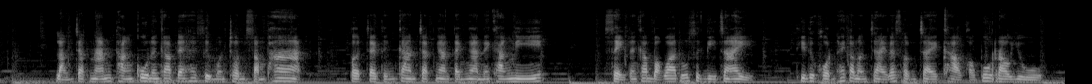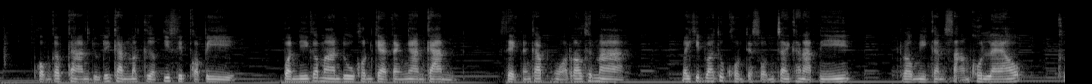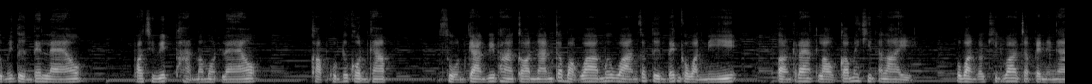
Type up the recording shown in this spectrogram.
หลังจากนั้นทั้งคู่นะครับได้ให้สื่อมวลชนสัมภาษณ์ เปิดใจถึงการจัดงานแต่งงานในครั้งนี้เสกนะครับบอกว่ารู้สึกดีใจ ที่ทุกคนให้กำลังใจและสนใจข่าวของพวกเราอยู่ ผมกับการอยู่ด้วยกันมาเกือบ 20 กว่าปี วันนี้ก็มาดูคนแก่แต่งงานกัน เสกนะครับหัวเราะขึ้นมา ไม่คิดว่าทุกคนจะสนใจขนาดนี้ เรามีกัน 3 คนแล้ว คือไม่ตื่นเต้นแล้ว เพราะชีวิตผ่านมาหมดแล้ว ขอบคุณทุกคนครับ ส่วนการวิพากรนั้นก็บอกว่าเมื่อวานก็ตื่นเต้นกว่าวันนี้ ตอนแรกเราก็ไม่คิดอะไรเมื่อวานก็คิดว่าจะเป็นยังไง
